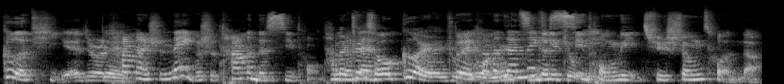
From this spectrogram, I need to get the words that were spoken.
个体，就是他们是那个是他们的系统，他们追求个人主义，对，他们在那个系统里去生存的，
